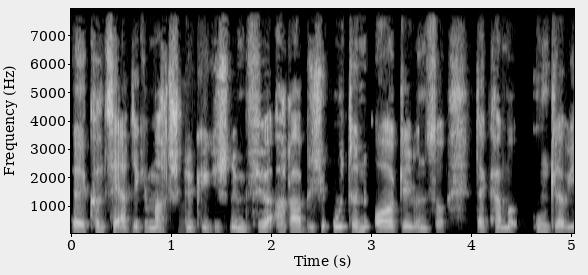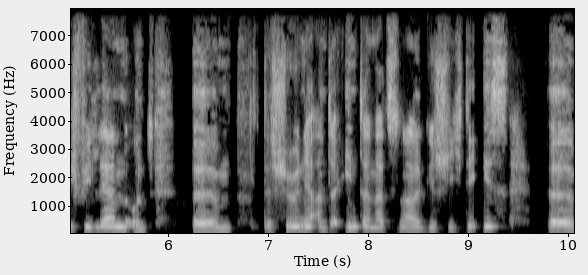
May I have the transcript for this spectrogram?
äh, Konzerte gemacht, Stücke geschrieben für arabische Ut und Orgel und so. Da kann man unglaublich viel lernen. Und ähm, das Schöne an der internationalen Geschichte ist, äh,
